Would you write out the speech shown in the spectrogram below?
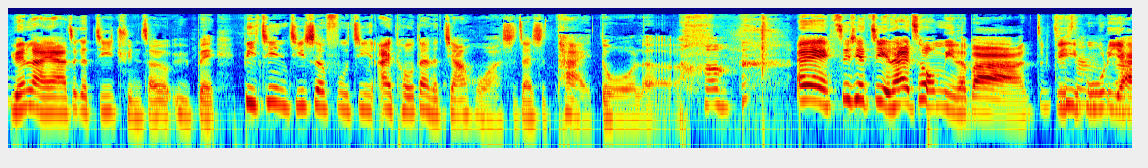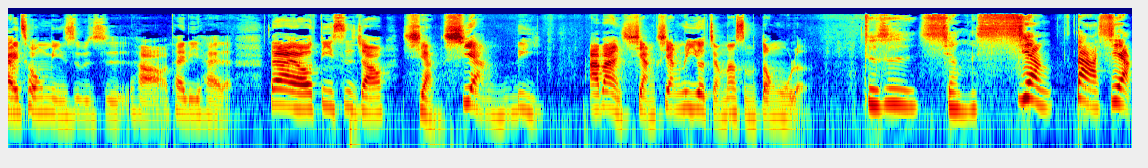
原来啊，这个鸡群早有预备，毕竟鸡舍附近爱偷蛋的家伙啊，实在是太多了。哎、这些鸡也太聪明了吧？这比狐狸还聪明，是不是？好，太厉害了。再来哦，第四招，想象力。阿半，想象力又讲到什么动物了？就是想象大象，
